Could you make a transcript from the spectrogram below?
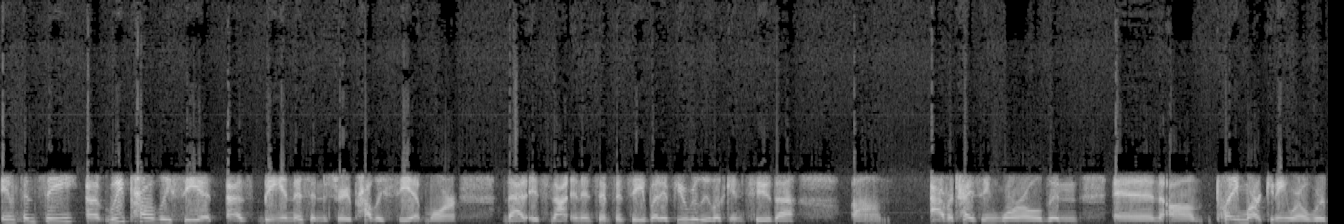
infancy. Uh, we probably see it as being in this industry. We probably see it more that it's not in its infancy. But if you really look into the um, advertising world and and um, plain marketing world, where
